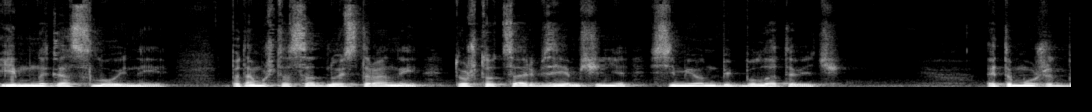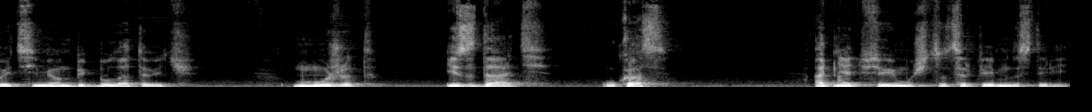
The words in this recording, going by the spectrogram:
и многослойные – Потому что, с одной стороны, то, что царь в земщине Семен Бекбулатович, это может быть Семен Бекбулатович может издать указ, отнять все имущество церквей и монастырей.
